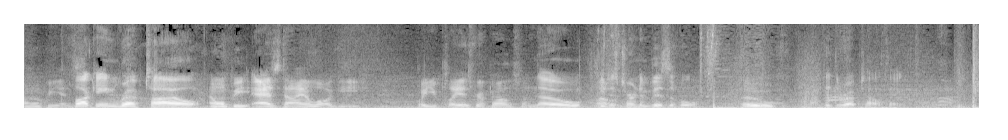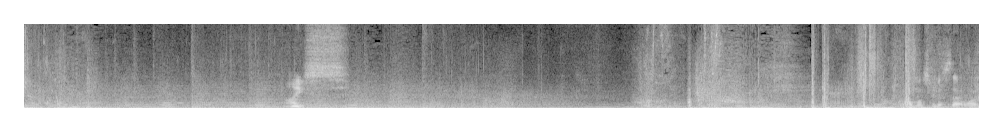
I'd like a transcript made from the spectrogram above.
I won't be as Fucking reptile. I won't be as dialogue-y. Wait, you play as reptile this one? No, he Oh. just turned invisible. Oh, Did the reptile thing. nice. Almost missed that one.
